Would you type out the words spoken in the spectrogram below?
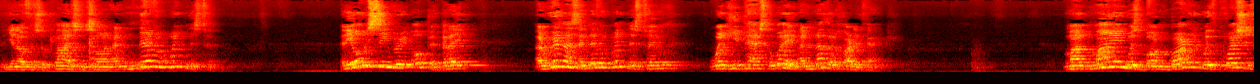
you know, for supplies and so on, I never witnessed him. And he always seemed very open, but I, I realized I never witnessed him when he passed away, another heart attack. My mind was bombarded with questions.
